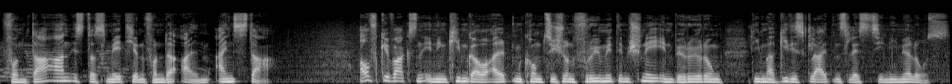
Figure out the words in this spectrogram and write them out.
Von da an ist das Mädchen von der Alm ein Star. Aufgewachsen in den Chiemgauer Alpen kommt sie schon früh mit dem Schnee in Berührung. Die Magie des Gleitens lässt sie nie mehr los.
